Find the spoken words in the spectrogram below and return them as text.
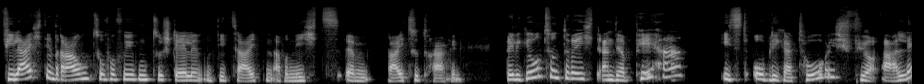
vielleicht den Raum zur Verfügung zu stellen und die Zeiten, aber nichts ähm, beizutragen. Religionsunterricht an der PH ist obligatorisch für alle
